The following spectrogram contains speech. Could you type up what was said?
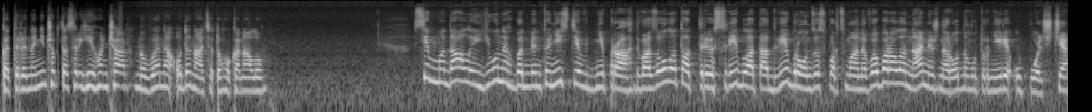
Катерина Нічок та Сергій Гончар. Новини 11 каналу. Сім медалей юних бадмінтоністів Дніпра. Два золота, три срібла та дві бронзи спортсмени вибороли на міжнародному турнірі у Польщі.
